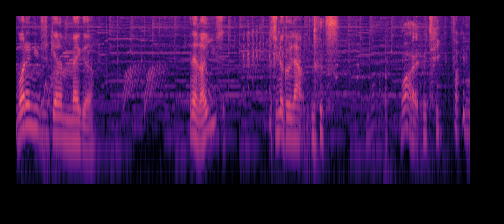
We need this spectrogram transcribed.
Why don't you just get a mega? And then I use it. Let you not go down. Why? We take fucking.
